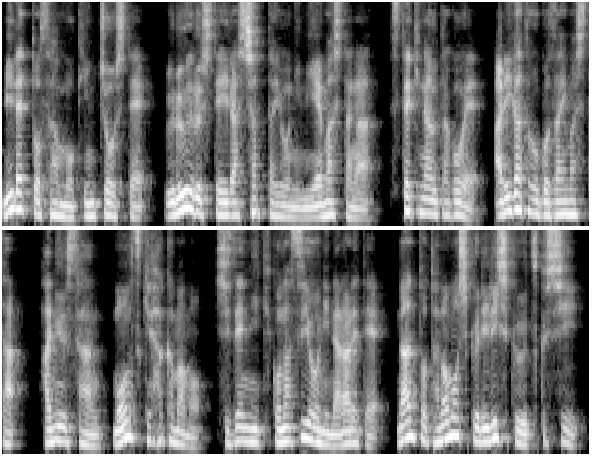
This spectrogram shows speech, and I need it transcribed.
ミレットさんも緊張して、うるうるしていらっしゃったように見えましたが、素敵な歌声、ありがとうございました。羽生さん、モンスキ袴も、自然に着こなすようになられて、なんと頼もしく凛々しく美しい。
